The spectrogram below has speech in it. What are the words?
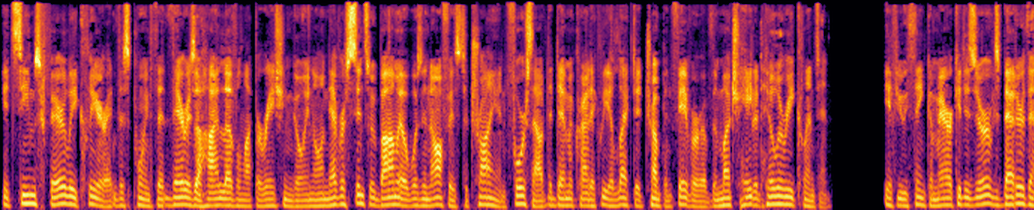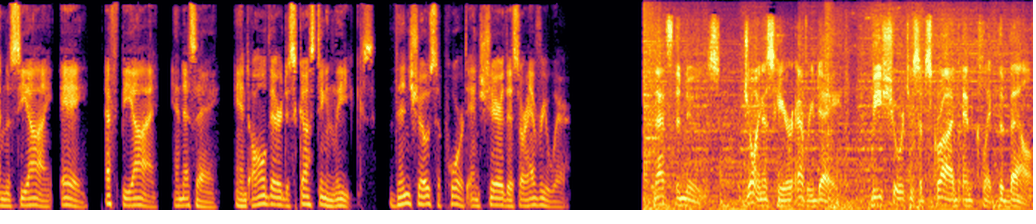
It seems fairly clear at this point that there is a high-level operation going on ever since Obama was in office to try and force out the democratically elected Trump in favor of the much-hated Hillary Clinton. If you think America deserves better than the CIA, FBI, NSA, and all their disgusting leaks, then show support and share this or everywhere. That's the news. Join us here every day. Be sure to subscribe and click the bell.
